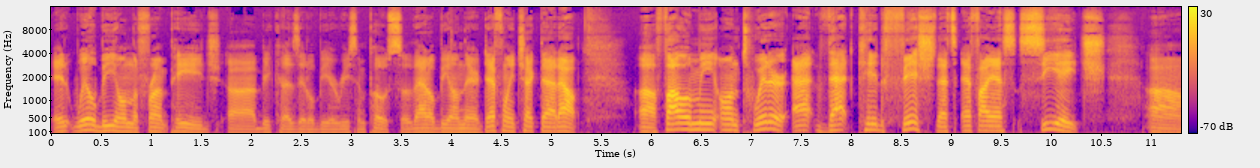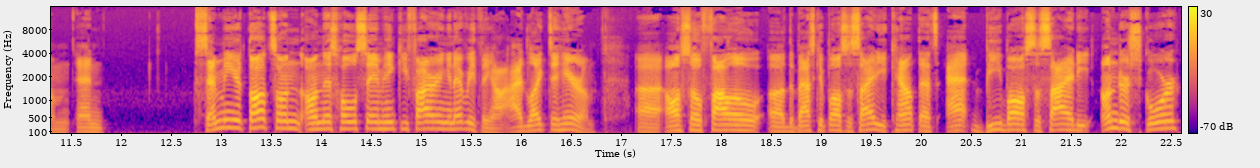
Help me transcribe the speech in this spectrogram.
It will be on the front page uh, because it'll be a recent post, so that'll be on there. Definitely check that out. Uh, follow me on Twitter at that kid fisch. That's F I S C H, um, and send me your thoughts on on this whole Sam Hinkie firing and everything. I, would like to hear them. Uh, also follow uh, the Basketball Society account. That's at bball society underscore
